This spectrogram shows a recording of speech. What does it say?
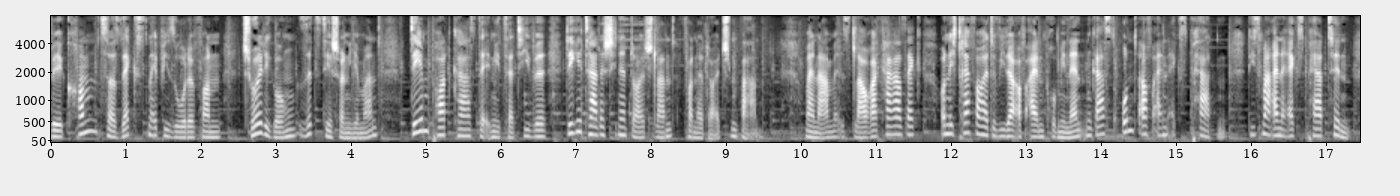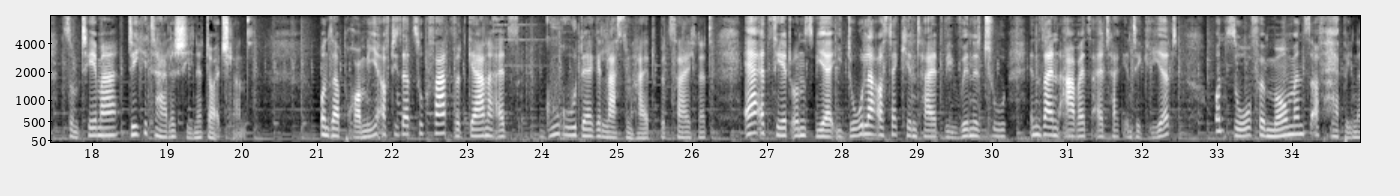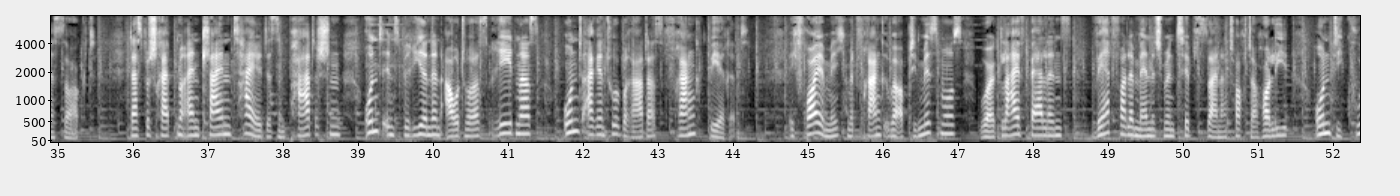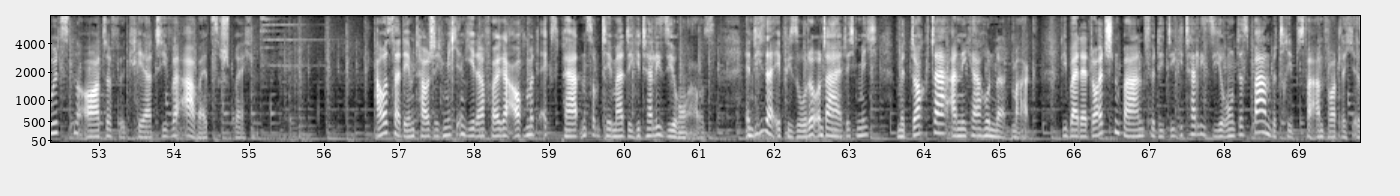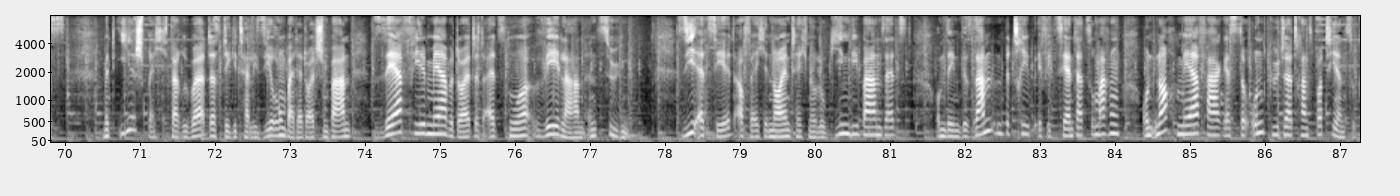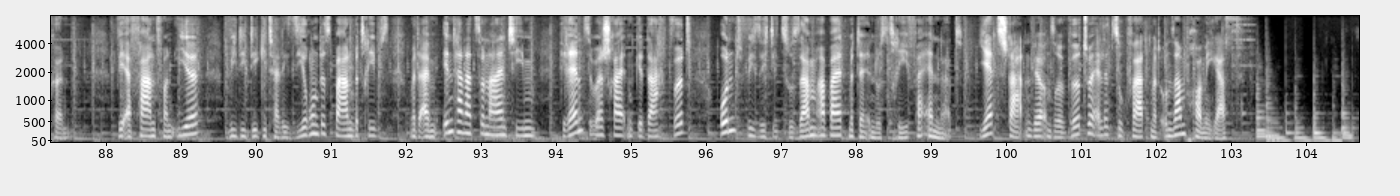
Willkommen zur sechsten Episode von Entschuldigung, sitzt hier schon jemand? Dem Podcast der Initiative Digitale Schiene Deutschland von der Deutschen Bahn. Mein Name ist Laura Karasek und ich treffe heute wieder auf einen prominenten Gast und auf einen Experten, diesmal eine Expertin zum Thema Digitale Schiene Deutschland. Unser Promi auf dieser Zugfahrt wird gerne als Guru der Gelassenheit bezeichnet. Er erzählt uns, wie er Idole aus der Kindheit wie Winnetou in seinen Arbeitsalltag integriert und so für Moments of Happiness sorgt. Das beschreibt nur einen kleinen Teil des sympathischen und inspirierenden Autors, Redners und Agenturberaters Frank Behrendt. Ich freue mich, mit Frank über Optimismus, Work-Life-Balance, wertvolle Management-Tipps seiner Tochter Holly und die coolsten Orte für kreative Arbeit zu sprechen. Außerdem tausche ich mich in jeder Folge auch mit Experten zum Thema Digitalisierung aus. In dieser Episode unterhalte ich mich mit Dr. Annika Hundertmark, die bei der Deutschen Bahn für die Digitalisierung des Bahnbetriebs verantwortlich ist. Mit ihr spreche ich darüber, dass Digitalisierung bei der Deutschen Bahn sehr viel mehr bedeutet als nur WLAN in Zügen. Sie erzählt, auf welche neuen Technologien die Bahn setzt, um den gesamten Betrieb effizienter zu machen und noch mehr Fahrgäste und Güter transportieren zu können. Wir erfahren von ihr, wie die Digitalisierung des Bahnbetriebs mit einem internationalen Team grenzüberschreitend gedacht wird und wie sich die Zusammenarbeit mit der Industrie verändert. Jetzt starten wir unsere virtuelle Zugfahrt mit unserem Promigast.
